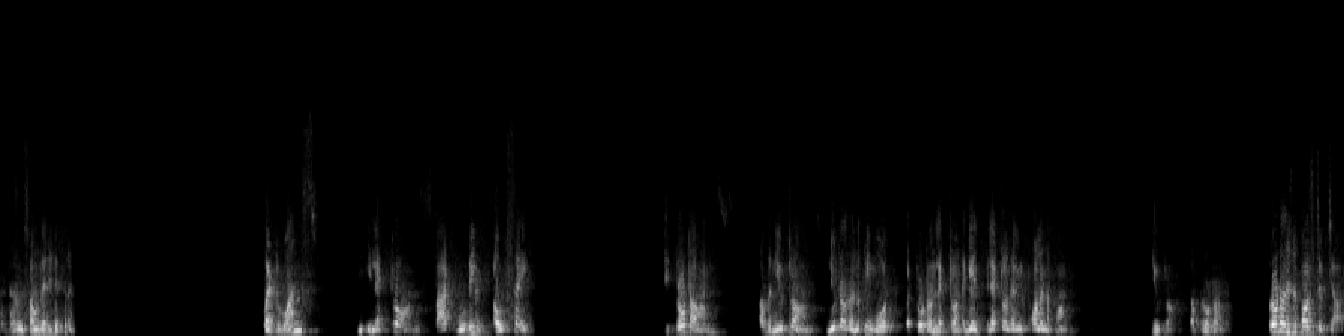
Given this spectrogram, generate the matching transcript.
That doesn't sound very different. But once the electrons start moving outside, the protons or the neutrons, neutrons are nothing more but proton, electron, again, electrons having fallen upon neutron uh, or proton. Proton is a positive charge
